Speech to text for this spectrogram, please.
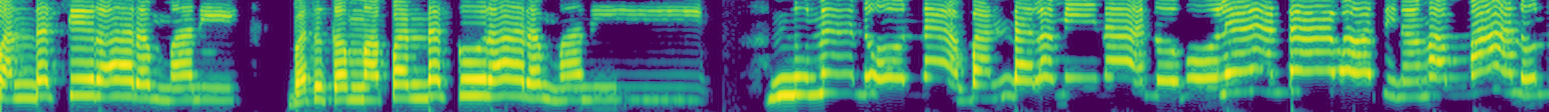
పండక్కి రారమ్మని బతుకమ్మ పండక్కు రారమ్మని నున్న నున్న బండల మీన నువ్వులే అంటావో తినమమ్మ నున్న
